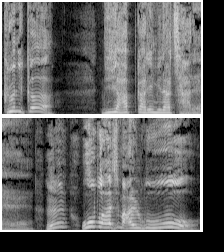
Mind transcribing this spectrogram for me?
그러니까 네 앞가림이나 잘해. 응? 오버하지 말고.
